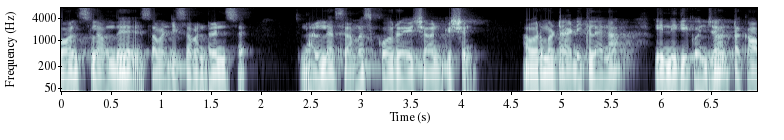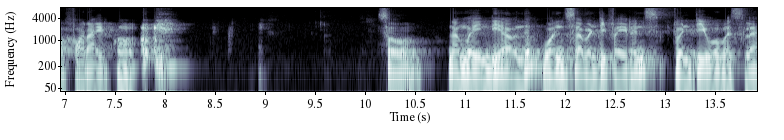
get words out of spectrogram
பால்ஸில் வந்து செவன்ட்டி செவன் ரன்ஸு நல்ல செம ஸ்கோர் இஷான் கிஷன். அவர் மட்டும் அடிக்கலைன்னா இன்னைக்கு கொஞ்சம் டக் ஆஃப் ஃபார் ஆயிருக்கும். ஸோ நம்ம இந்தியா வந்து one seventy five runs twenty ஓவர்ஸில்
